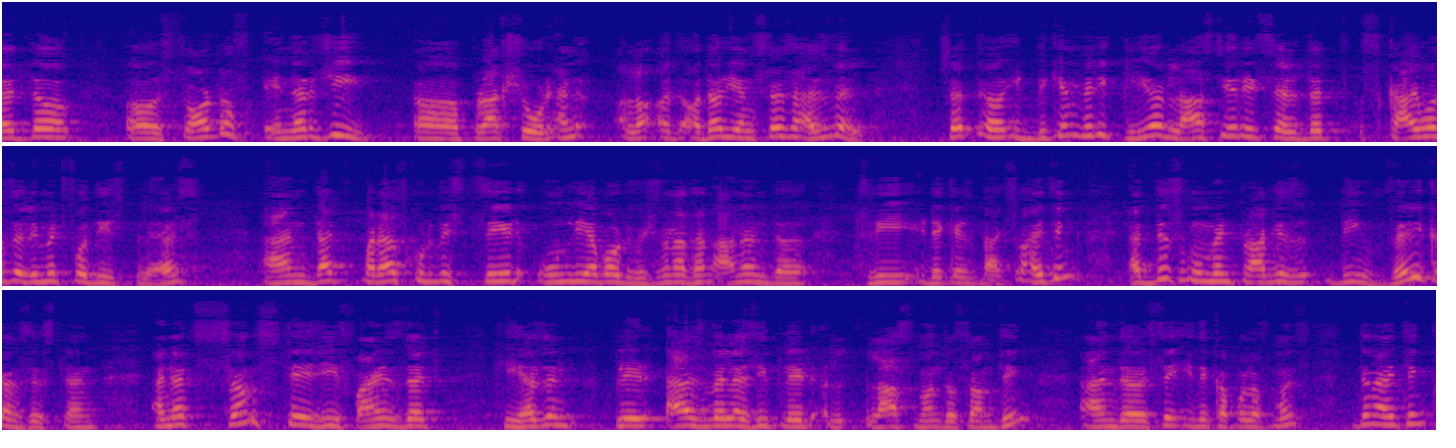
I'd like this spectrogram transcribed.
that the uh, sort of energy uh, Prag showed, and a lot, other youngsters as well. So uh, it became very clear last year itself that sky was the limit for these players, and that perhaps could be said only about Viswanathan Anand uh, three decades back. So I think at this moment Pragg is being very consistent, and at some stage he finds that he hasn't played as well as he played last month or something, and uh, say in a couple of months, then I think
